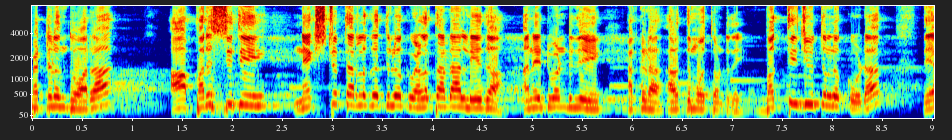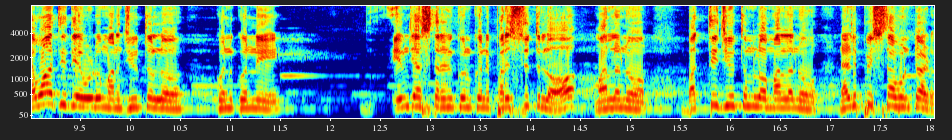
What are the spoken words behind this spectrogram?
పెట్టడం ద్వారా ఆ పరిస్థితి నెక్స్ట్ తరగతిలోకి వెళతాడా లేదా అనేటువంటిది అక్కడ అర్థమవుతుంటుంది. భక్తి జీవితంలో కూడా దేవాతి దేవుడు మన జీవితంలో కొన్ని కొన్ని ఏం చేస్తారని కొన్ని కొన్ని పరిస్థితుల్లో మనలను భక్తి జీవితంలో మనలను నడిపిస్తూ ఉంటాడు.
